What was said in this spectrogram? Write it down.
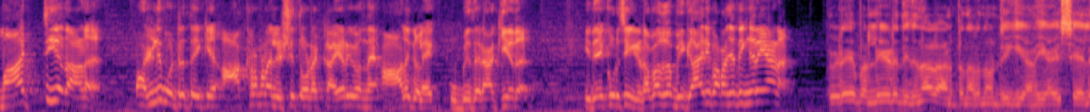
മാറ്റിയതാണ് പള്ളിമുറ്റത്തേക്ക് ആക്രമണ ലക്ഷ്യത്തോടെ കയറി വന്ന ആളുകളെ കുപിതരാക്കിയത്. ഇതേക്കുറിച്ച് ഇടവക വികാരി പറഞ്ഞത് ഇങ്ങനെയാണ്. ഇവിടെ പള്ളിയുടെ തിരുനാളാണ് ഇപ്പം നടന്നുകൊണ്ടിരിക്കുകയാണ്. ഈ ആഴ്ചയിൽ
